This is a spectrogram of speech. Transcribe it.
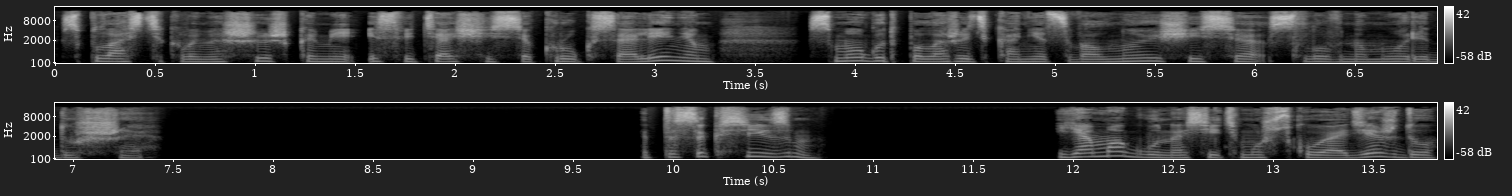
с пластиковыми шишками и светящийся круг с оленем смогут положить конец волнующейся, словно море душе. Это сексизм. Я могу носить мужскую одежду,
